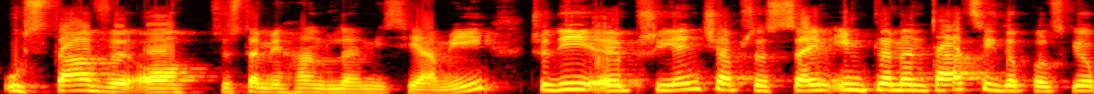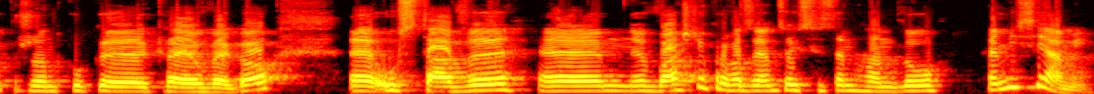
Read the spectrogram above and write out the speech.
ustawy o systemie handlu emisjami, czyli e, przyjęcia przez Sejm implementacji do polskiego porządku e, krajowego e, ustawy e, właśnie wprowadzającej system handlu emisjami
